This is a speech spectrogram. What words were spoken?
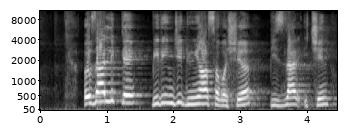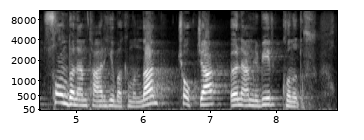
Özellikle Birinci Dünya Savaşı bizler için son dönem tarihi bakımından çokça önemli bir konudur.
